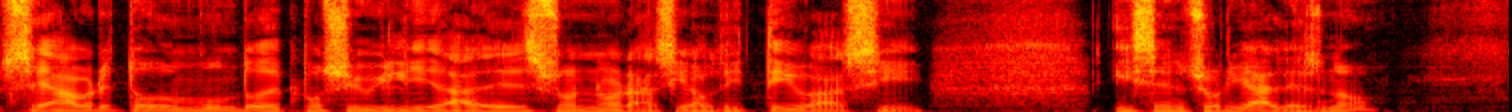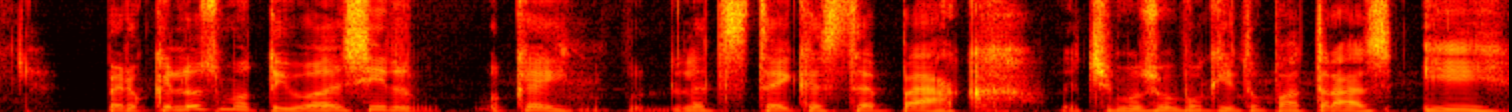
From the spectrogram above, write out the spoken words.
se abre todo un mundo de posibilidades sonoras y auditivas y, y sensoriales, ¿no? Pero ¿qué los motivó a decir, ok, let's take a step back, echemos un poquito para atrás y,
